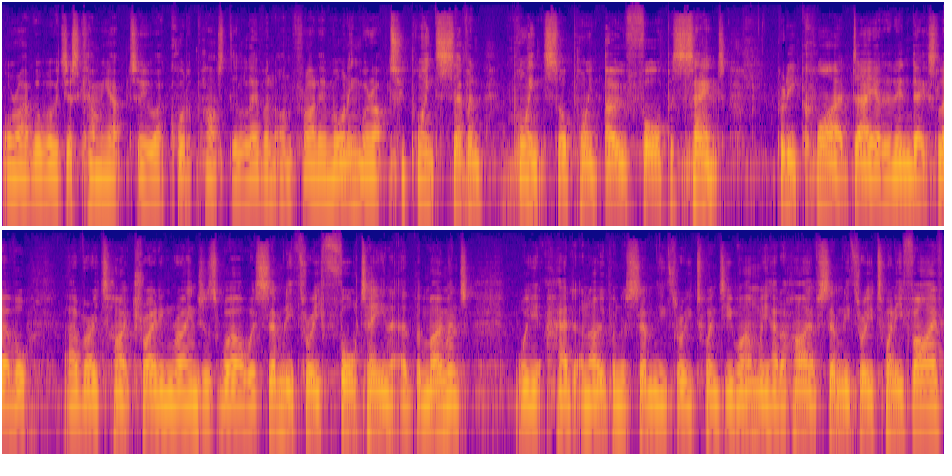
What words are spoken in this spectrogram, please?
All right, well, we're just coming up to a quarter past 11 on Friday morning. We're up 2.7 points or 0.04% pretty quiet day at an index level, uh, very tight trading range as well. We're 73.14 at the moment. We had an open of 73.21. We had a high of 73.25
